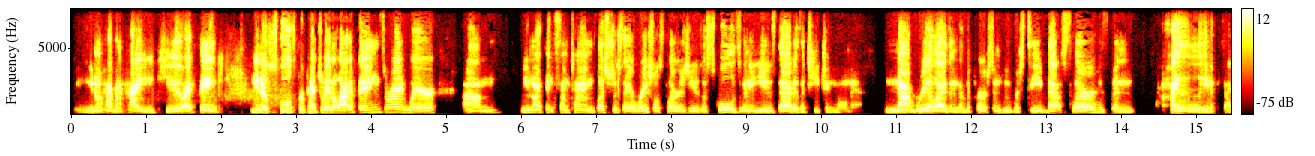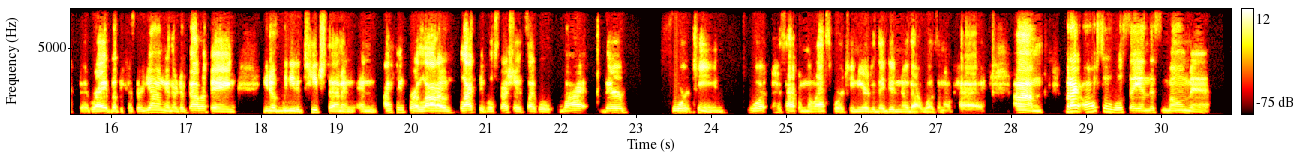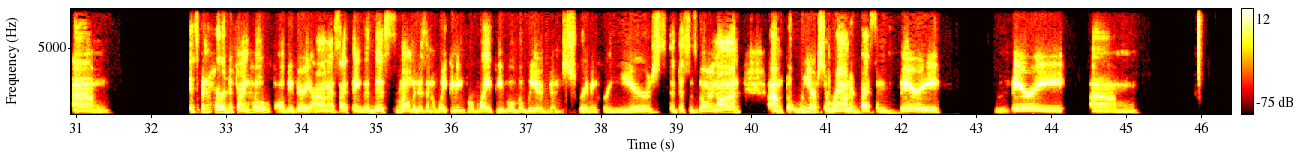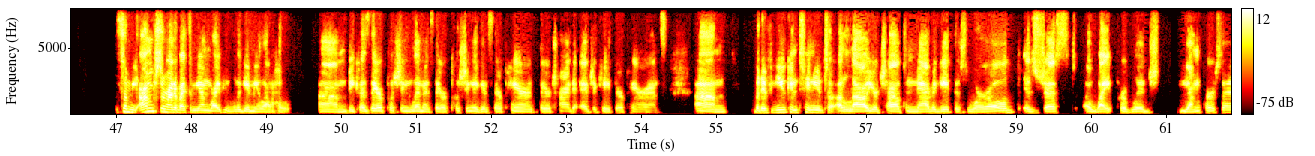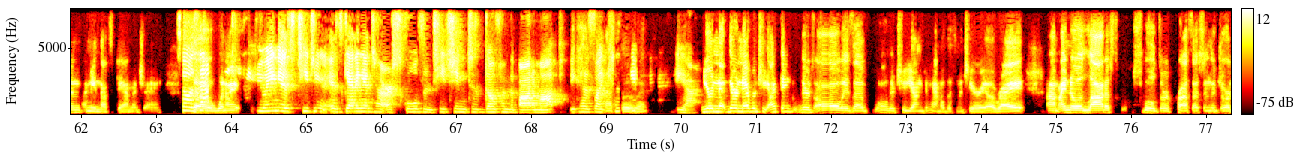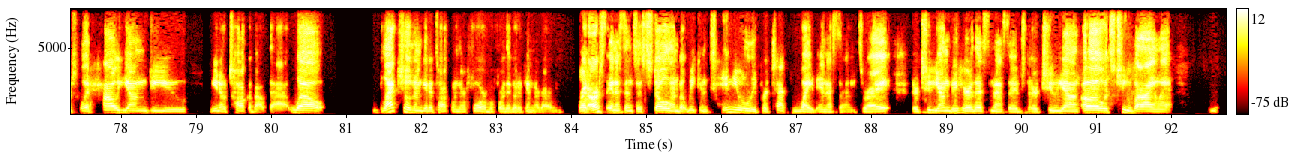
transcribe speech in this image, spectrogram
you know having high eq i think you know schools perpetuate a lot of things right where um, you know i think sometimes let's just say a racial slur is used a school is going to use that as a teaching moment not realizing that the person who received that slur has been highly affected right but because they're young and they're developing you know we need to teach them and and i think for a lot of black people especially it's like well why they're 14 what has happened in the last 14 years that they didn't know that wasn't okay? Um, but I also will say in this moment, um, it's been hard to find hope. I'll be very honest. I think that this moment is an awakening for white people, but we have been screaming for years that this is going on. Um, but we are surrounded by some very, very, um, some. I'm surrounded by some young white people that give me a lot of hope um, because they are pushing limits. They are pushing against their parents. They are trying to educate their parents. Um, but if you continue to allow your child to navigate this world as just a white privileged young person, I mean that's damaging. So, so that when I doing is teaching is getting into our schools and teaching to go from the bottom up? Because like absolutely. yeah. You're ne- they're never too i think there's always a oh they're too young to handle this material right? Um, i know a lot of schools are processing the george floyd. How young do you you know talk about that? Well black children get to talk when they're four before they go to kindergarten right our innocence is stolen but we continually protect white innocence right? They're too young to hear this message. They're too young. Oh it's too violent.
